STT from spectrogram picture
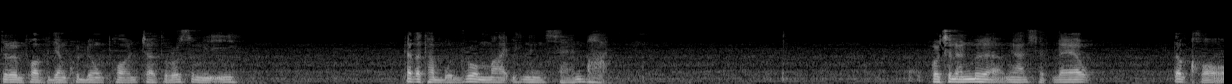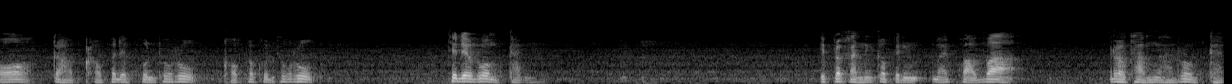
เจริญพรไปยังคุณดวงพรจาตุรสมีท่านก็ทำบุญร่วมมาอีกหนึ่งแสนบาท เพราะฉะนั้นเมื่องานเสร็จแล้ว ต้องขอกราบขอบพระเดชคุณทุกรูป ขอบพระคุณทุกรูป ที่ได้ร่วมกัน อีกประการหนึ่งก็เป็นหมายความว่าเราทำงานร่วมกัน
